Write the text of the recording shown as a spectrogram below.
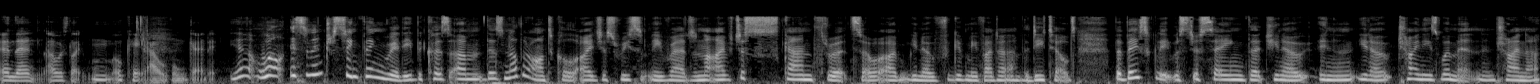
And then I was like, mm, "Okay, I won't get it." Yeah, well, it's an interesting thing, really, because um, there's another article I just recently read, and I've just scanned through it. So, um, you know, forgive me if I don't have the details. But basically, it was just saying that you know, in you know, Chinese women in China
